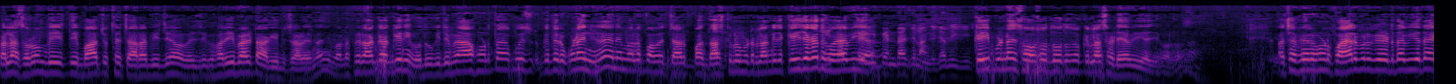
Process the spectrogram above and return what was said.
ਪਹਿਲਾਂ ਸਰੋਂ ਬੀਜਤੀ ਬਾਅਦ 'ਚ ਉੱਥੇ ਚਾਰਾ ਬੀਜਿਆ ਹੋਵੇ ਜੇ ਹਰੀ ਬੈਲਟ ਆ ਗਈ ਵਿਚਾਲੇ ਨਾ ਜੀ ਮਤਲਬ ਫਿਰ ਅੱਗ ਅੱਗੇ ਨਹੀਂ ਵਧੂਗੀ। ਜਿਵੇਂ ਆ ਹੁਣ ਤਾਂ ਕੋਈ ਕਿਤੇ ਰੁਕਣਾ ਹੀ ਨਹੀਂ ਨਾ ਇਹਨੇ ਮਤਲਬ ਭਾਵੇਂ 4 5 10 ਕਿਲੋਮੀਟਰ ਲੰਘ ਜਾ ਕਈ ਜਗ੍ਹਾ ਤੇ ਹੋਇਆ ਵੀ ਆ। ਕਈ ਪਿੰਡਾਂ 'ਚ ਲੰਘ ਜਾਂਦੀ ਜੀ। ਕਈ ਪਿੰਡਾਂ 'ਚ 100 100 200 ਕਿੱਲਾ ਸੜਿਆ ਵੀ ਆ ਜੀ ਮਤਲਬ ਅੱਛਾ, ਫਿਰ ਹੁਣ ਫਾਇਰ ਬ੍ਰਿਗੇਡ ਦਾ ਵੀ ਇਹਦਾ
